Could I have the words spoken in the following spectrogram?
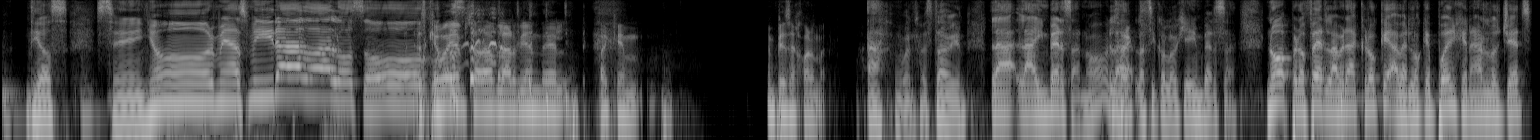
Dios, Señor, me has mirado a los ojos. Es que voy a empezar a hablar bien de él para que empiece a jugar mal. Ah, bueno, está bien. La, la inversa, ¿no? La, psicología inversa. No, pero Fer, la verdad, creo que, a ver, lo que pueden generar los Jets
